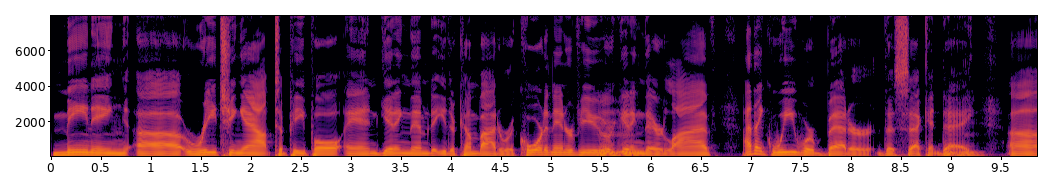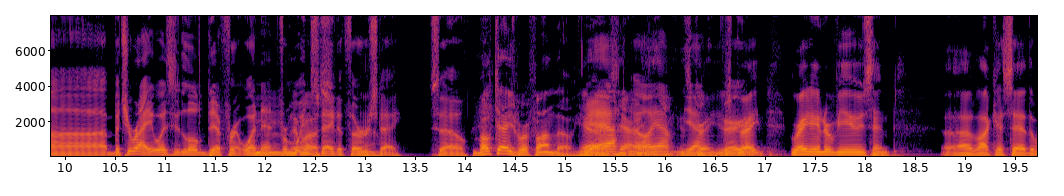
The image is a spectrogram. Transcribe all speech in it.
meaning uh, reaching out to people and getting them to either come by to record an interview or Mhm. getting there live. I think we were better the second day. Uh, but you're right; it was a little different, wasn't it, Mhm, from it was. Wednesday to Yeah. So Both days were fun though. Yeah. it was- Oh, yeah. it was Yeah. great. It was great, great interviews, and uh, like I said, the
